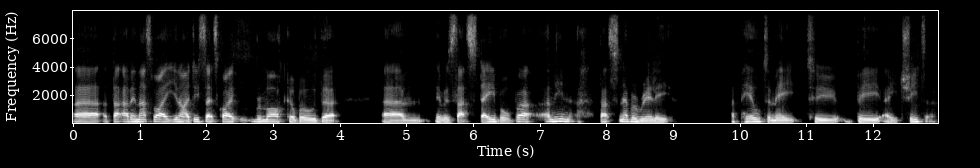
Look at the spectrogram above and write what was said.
Uh, that, I mean, that's why you know I do say it's quite remarkable that um, it was that stable. But I mean, that's never really appealed to me to be a cheater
